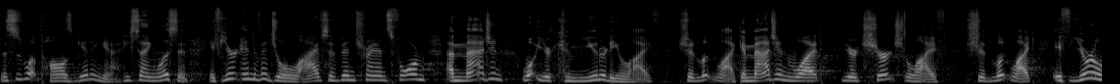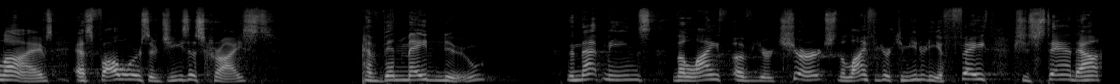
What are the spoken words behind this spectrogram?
This is what Paul's getting at. He's saying, listen, if your individual lives have been transformed, imagine what your community life should look like. Imagine what your church life should look like. If your lives as followers of Jesus Christ have been made new, then that means the life of your church, the life of your community of faith should stand out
